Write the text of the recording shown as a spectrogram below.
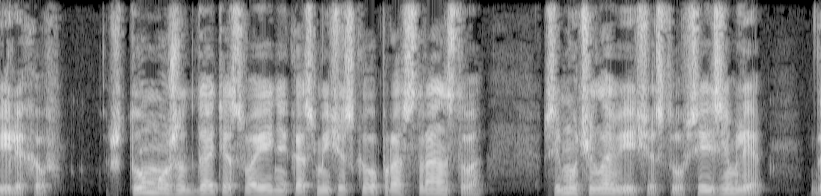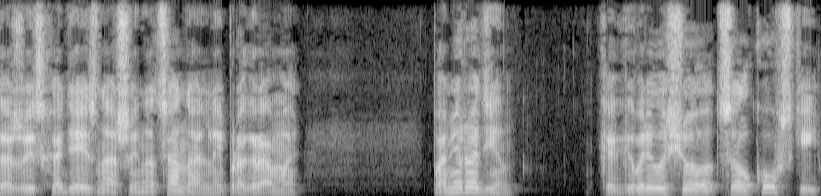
Пелехов. Что может дать освоение космического пространства всему человечеству, всей Земле, даже исходя из нашей национальной программы? Помер один. Как говорил еще Циолковский,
